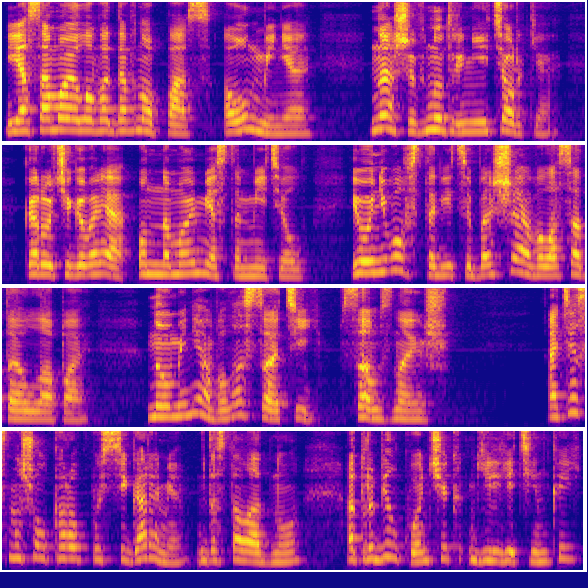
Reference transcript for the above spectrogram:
Я Самойлова давно пас, а он меня. Наши внутренние терки. Короче говоря, он на мое место метил. И у него в столице большая волосатая лапа. Но у меня волосатий, сам знаешь. Отец нашел коробку с сигарами, достал одну, отрубил кончик гильотинкой,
